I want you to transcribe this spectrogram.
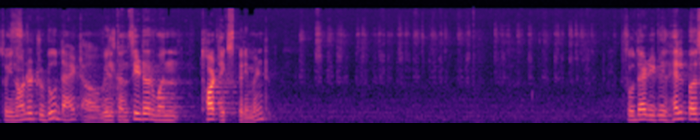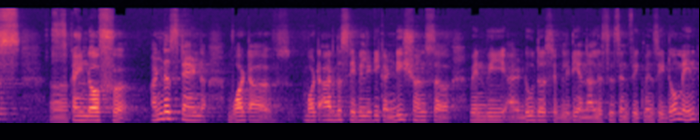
So, in order to do that uh, we will consider one thought experiment so that it will help us uh, kind of uh, understand what uh, what are the stability conditions uh, when we uh, do the stability analysis in frequency domain.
